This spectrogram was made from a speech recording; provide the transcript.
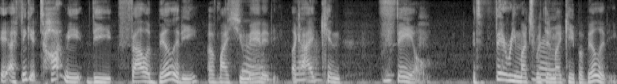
it, I think it taught me the fallibility of my Sure. humanity. Like I can fail. It's very much within my capability.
